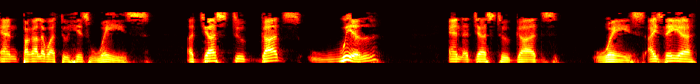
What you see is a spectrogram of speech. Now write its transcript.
and pangalawa, to His ways adjust to God's will and adjust to God's ways. Isaiah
